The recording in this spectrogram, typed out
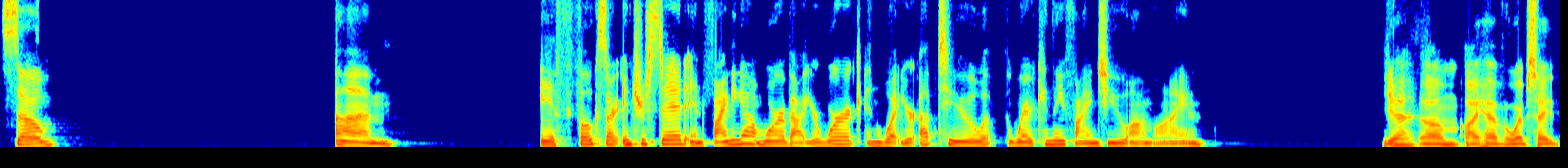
So, um, if folks are interested in finding out more about your work and what you're up to, where can they find you online? Yeah, um, I have a website,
